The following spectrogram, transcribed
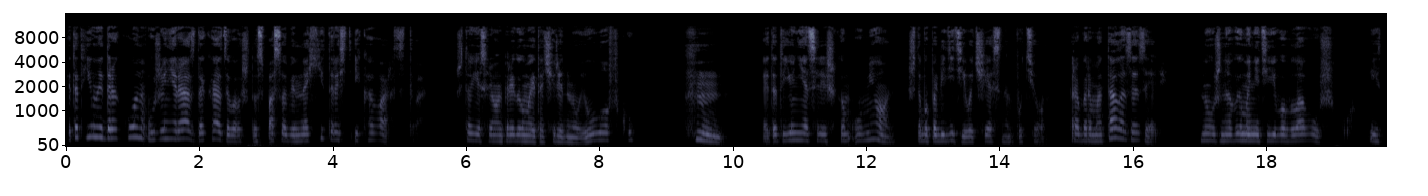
этот юный дракон уже не раз доказывал, что способен на хитрость и коварство. Что если он придумает очередную уловку? Хм, этот юнец слишком умен, чтобы победить его честным путем. Пробормотала Зазель. Нужно выманить его в ловушку. И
